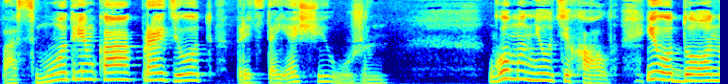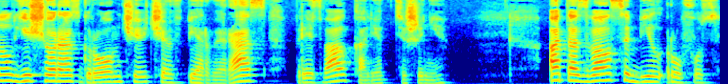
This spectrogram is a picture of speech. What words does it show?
посмотрим, как пройдет предстоящий ужин. Гомон не утихал, и О'Доннелл еще раз громче, чем в первый раз, призвал коллег к тишине. Отозвался Билл Руфус.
